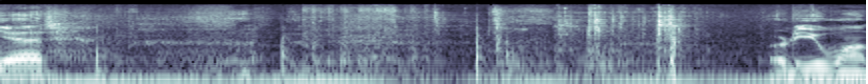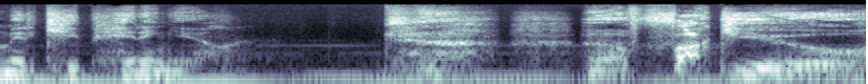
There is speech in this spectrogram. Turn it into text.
yet? Or do you want me to keep hitting you? Oh, fuck you.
